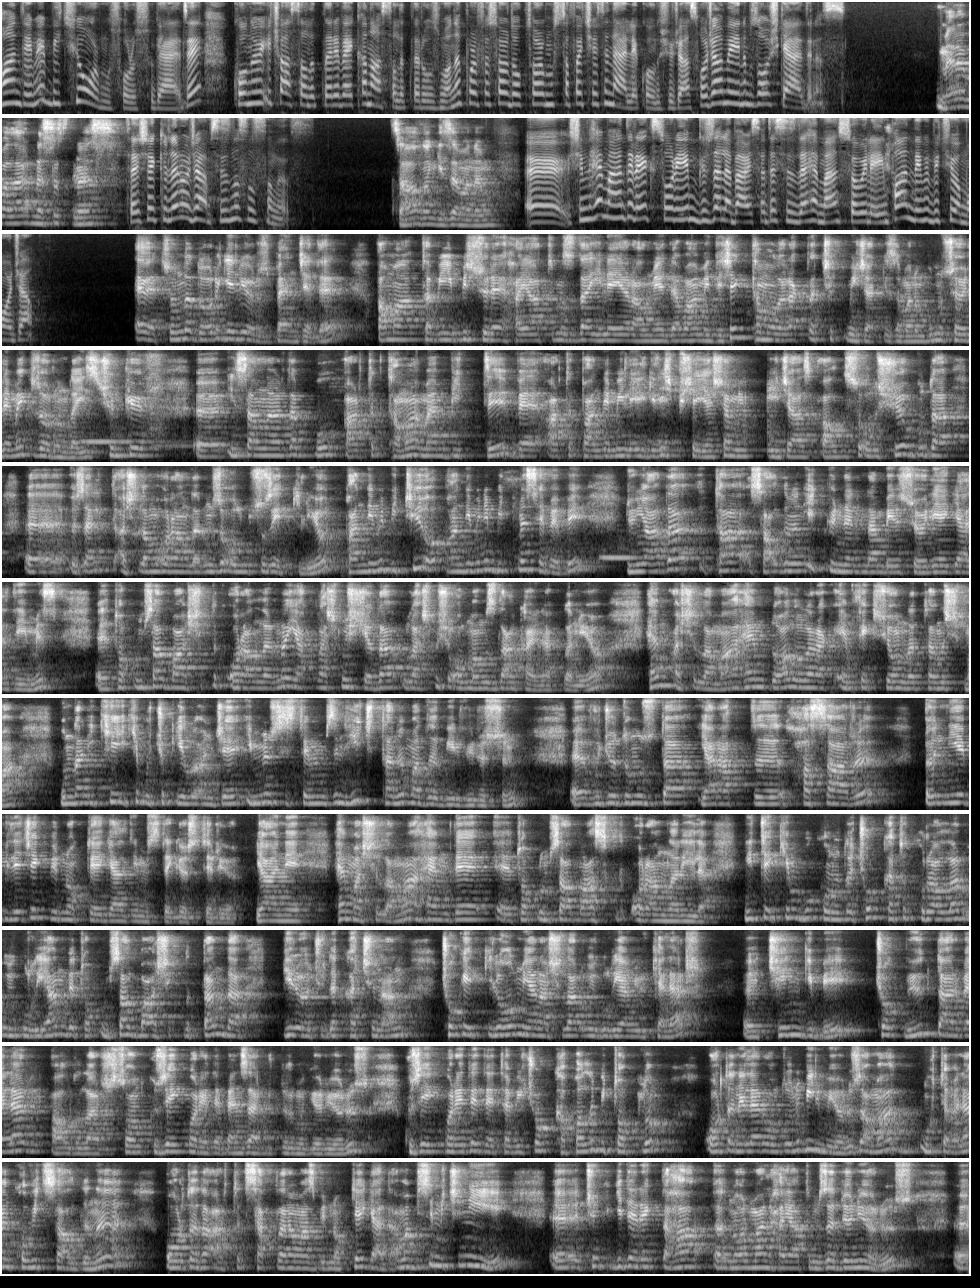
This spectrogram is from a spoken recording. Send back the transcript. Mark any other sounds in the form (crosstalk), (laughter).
pandemi bitiyor mu sorusu geldi. Konuyu iç hastalıkları ve kan hastalıkları uzmanı Profesör Doktor Mustafa Çetiner'le konuşacağız. Hocam yayınımıza hoş geldiniz. Merhabalar, nasılsınız? Teşekkürler hocam. Siz nasılsınız? Sağ olun Gizem Hanım. Ee, şimdi hemen direkt sorayım. Güzel haberse de siz de hemen söyleyin. Pandemi bitiyor mu hocam? Evet, sonuna doğru geliyoruz bence de. Ama tabii bir süre hayatımızda yine yer almaya devam edecek. Tam olarak da çıkmayacak Gizem Hanım. Bunu söylemek zorundayız. Çünkü e, insanlarda bu artık tamamen bitti ve artık pandemiyle ilgili hiçbir şey yaşamayacağız algısı oluşuyor. Bu da e, özellikle aşılama oranlarımızı olumsuz etkiliyor. Pandemi bitiyor. Pandeminin bitme sebebi dünyada ta salgının ilk günlerinden beri söyleye geldiğimiz e, toplumsal bağışıklık oranlarına yaklaşmış ya da ulaşmış olmamızdan kaynaklanıyor. Hem aşılama hem doğal olarak enfeksiyonla tanışma. Bundan iki, iki buçuk yıl önce immün sistemimizin hiç tanımadığı bir virüsün e, vücudumuzda yarattığı hasarı önleyebilecek bir noktaya geldiğimizi de gösteriyor. Yani hem aşılama hem de e, toplumsal bağışıklık oranlarıyla. Nitekim bu konuda çok katı kurallar uygulayan ve toplumsal bağışıklıktan da bir ölçüde kaçınan, çok etkili olmayan aşılar uygulayan ülkeler Çin gibi çok büyük darbeler aldılar. Son Kuzey Kore'de benzer bir durumu görüyoruz. Kuzey Kore'de de tabii çok kapalı bir toplum. Orada neler olduğunu bilmiyoruz ama muhtemelen Covid salgını orada da artık saklanamaz bir noktaya geldi. Ama bizim için iyi. E, çünkü giderek daha e, normal hayatımıza dönüyoruz. E,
